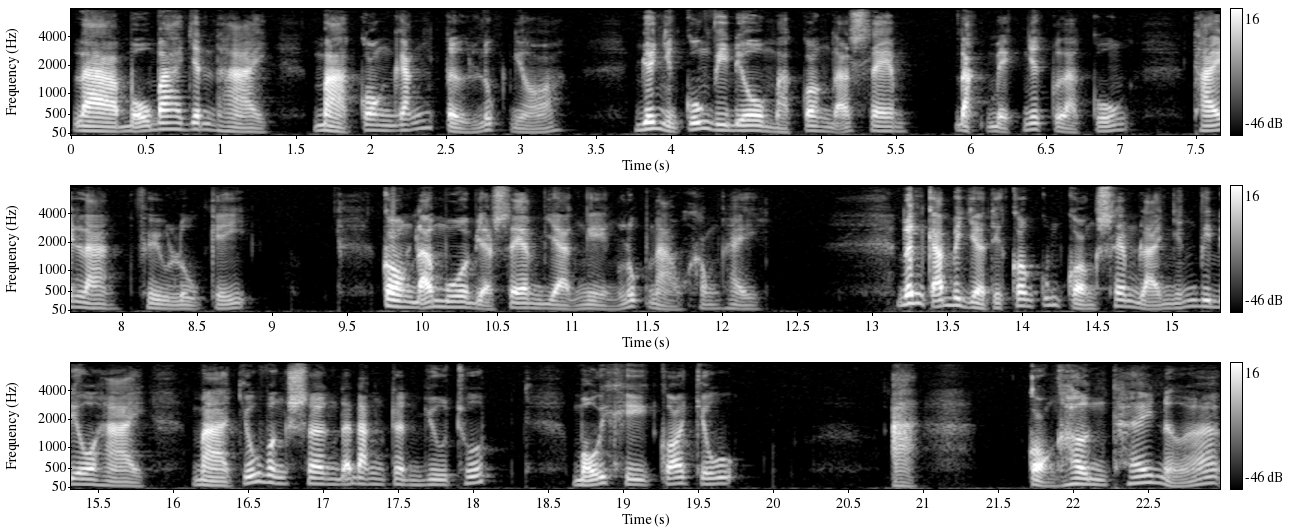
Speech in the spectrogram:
là bộ ba danh hài mà con gắn từ lúc nhỏ. Với những cuốn video mà con đã xem, đặc biệt nhất là cuốn Thái Lan phiêu lưu ký. Con đã mua và xem và nghiền lúc nào không hay. Đến cả bây giờ thì con cũng còn xem lại những video hài mà chú Vân Sơn đã đăng trên YouTube mỗi khi có chú. À, còn hơn thế nữa,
